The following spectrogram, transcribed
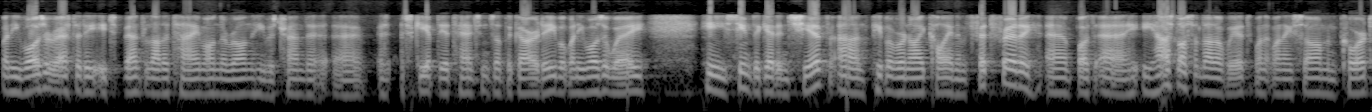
when he was arrested, he, he spent a lot of time on the run. He was trying to uh, escape the attentions of the Gardaí, but when he was away, he seemed to get in shape, and people were now calling him Fit Freddy. Uh, but uh, he has lost a lot of weight. When when I saw him in court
